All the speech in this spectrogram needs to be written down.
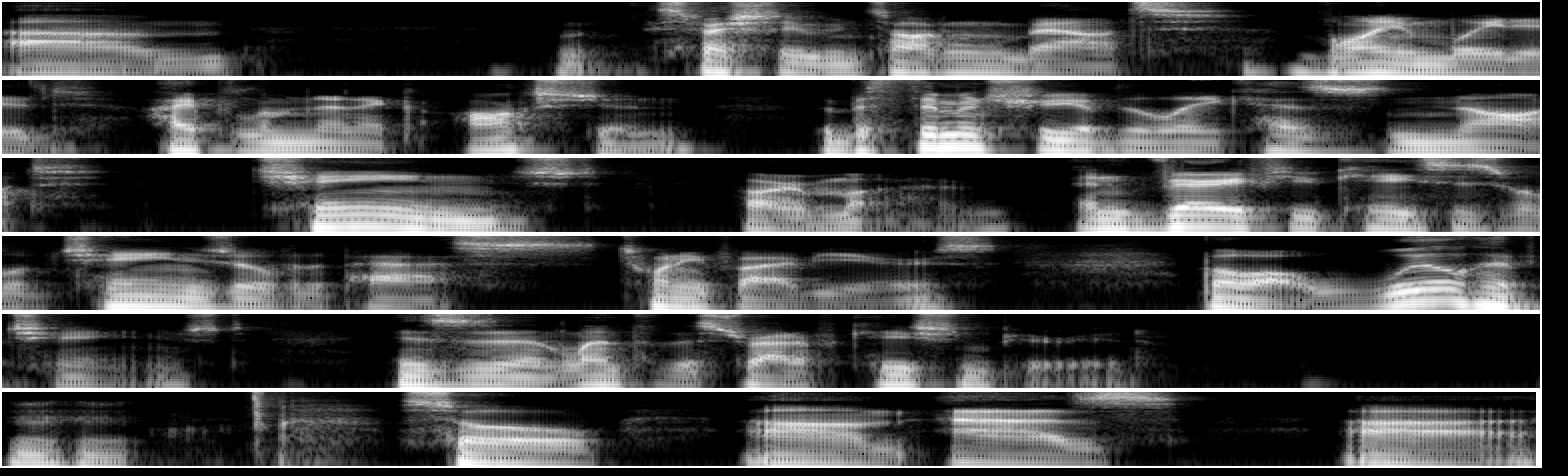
um, especially when talking about volume weighted hypolimnetic oxygen the bathymetry of the lake has not changed or in very few cases will have changed over the past 25 years but what will have changed is the length of the stratification period Mm-hmm. so um, as uh,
